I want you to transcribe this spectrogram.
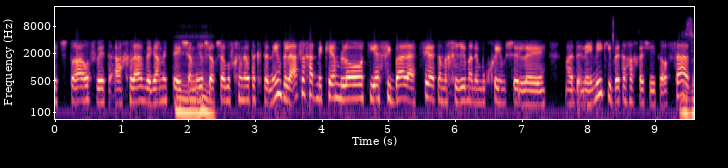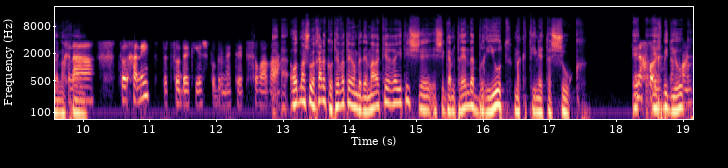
את שטראוס ואת אחלה וגם את אה, שמיר שעכשיו הופכים להיות הקטנים, ולאף אחד מכם לא תהיה סיבה להציע את המחירים הנמוכים של אה, מעדני מיקי, בטח אחרי שהיא קרסה, אז מבחינה נכון. צרכנית, אתה צודק, יש פה באמת אה, בשורה רעה. עוד משהו אחד, את כותבת היום בדה מרקר, ראיתי ש, שגם טרנד הבריאות מקטין את השוק. נכון, איך בדיוק? נכון.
